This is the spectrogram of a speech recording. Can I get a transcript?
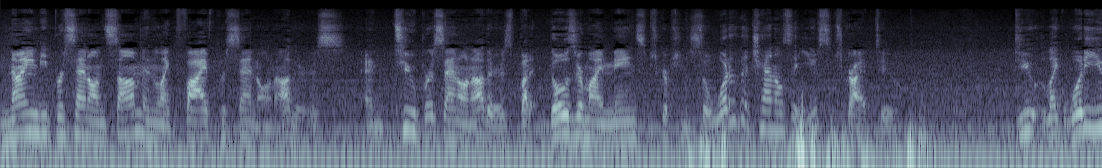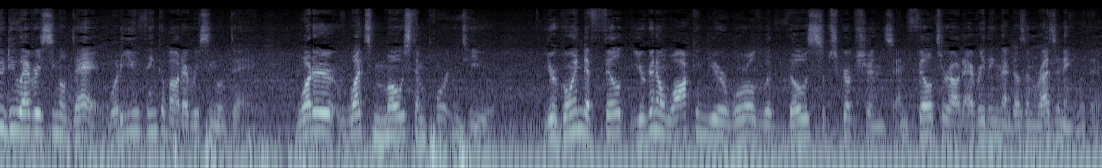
90% on some and like 5% on others and 2% on others, but those are my main subscriptions. So what are the channels that you subscribe to? Do you like what do you do every single day? What do you think about every single day? What are what's most important to you? You're going to filter you're going to walk into your world with those subscriptions and filter out everything that doesn't resonate with it.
